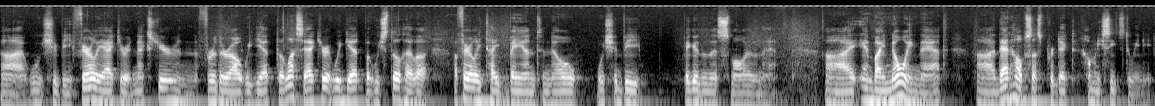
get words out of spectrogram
uh, we should be fairly accurate next year and the further out we get, the less accurate we get, but we still have a, a fairly tight band to know we should be bigger than this, smaller than that. Uh, and by knowing that, uh, that helps us predict how many seats do we need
